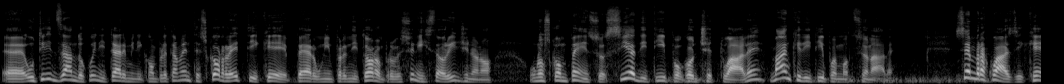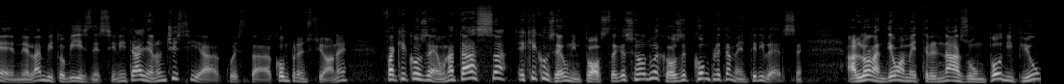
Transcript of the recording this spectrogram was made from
eh, utilizzando quindi termini completamente scorretti che per un imprenditore o un professionista originano uno scompenso sia di tipo concettuale ma anche di tipo emozionale. Sembra quasi che nell'ambito business in Italia non ci sia questa comprensione fra che cos'è una tassa e che cos'è un'imposta, che sono due cose completamente diverse. Allora andiamo a mettere il naso un po' di più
